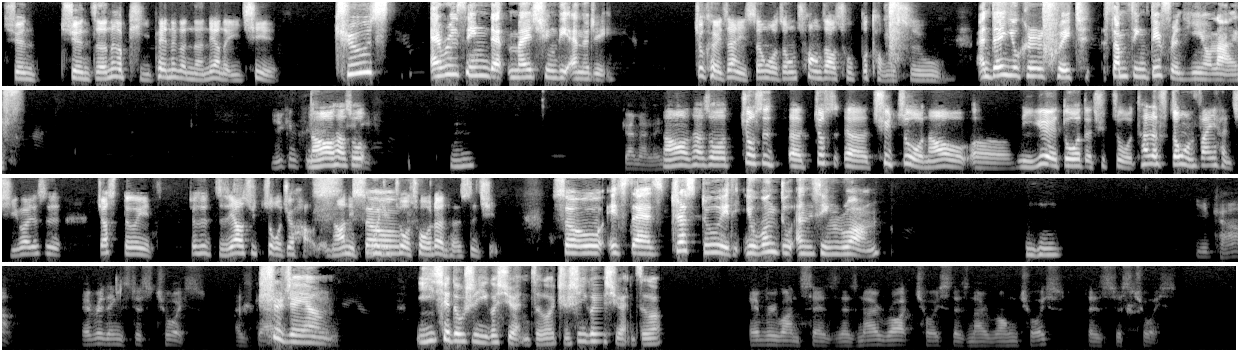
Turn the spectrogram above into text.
选选择那个匹配那个能量的一切， choose everything that matching the energy. 就可以在你生活中创造出不同的事物。 And then you can create something different in your life. You can. 然后他 create 说 any-，嗯， Go, Madeline. 然后他说就是呃就是呃去做，然后呃你越多的去做，他的中文翻译很奇怪，就是 just do it，就是只要去做就好了，然后你不会 So- 去做错任何事情。 So it says, just do it. You won't do anything wrong. 嗯哼， You can't. Everything's just choice. As 是 Gary's 这样。 saying, 一切都是一个选择，只是一个选择。 everyone says there's no right choice, there's no wrong choice, there's just choice.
